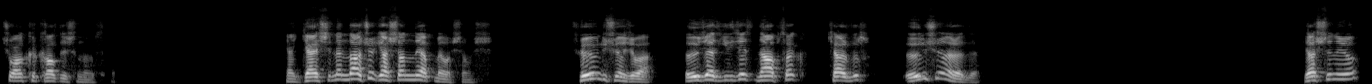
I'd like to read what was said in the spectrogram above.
Şu an 46 yaşında mesela. Yani gençliğinden daha çok yaşlandığını yapmaya başlamış. Şöyle mi düşün acaba? Öleceğiz gideceğiz ne yapsak kardır. Öyle düşün herhalde. Yaşlanıyor.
